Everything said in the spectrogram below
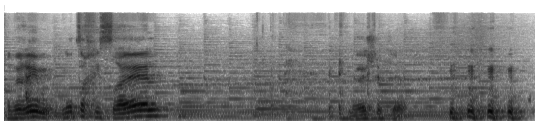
חברים, נצח ישראל, לא ישקר.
